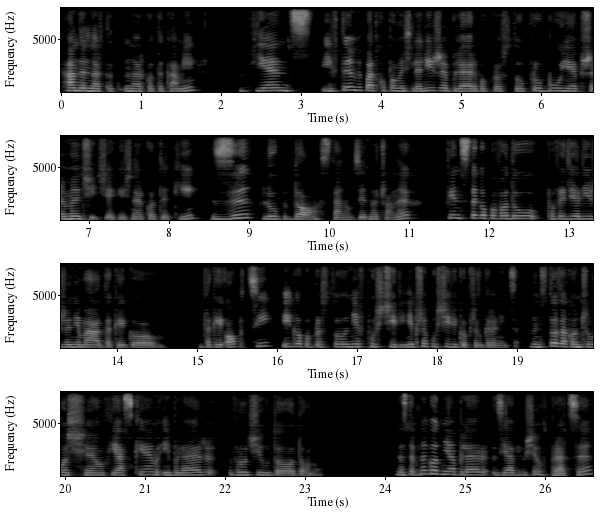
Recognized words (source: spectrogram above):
handel narkotykami więc i w tym wypadku pomyśleli, że Blair po prostu próbuje przemycić jakieś narkotyki z lub do Stanów Zjednoczonych. Więc z tego powodu powiedzieli, że nie ma takiego, takiej opcji i go po prostu nie wpuścili, nie przepuścili go przez granicę. Więc to zakończyło się fiaskiem i Blair wrócił do domu. Następnego dnia Blair zjawił się w pracy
